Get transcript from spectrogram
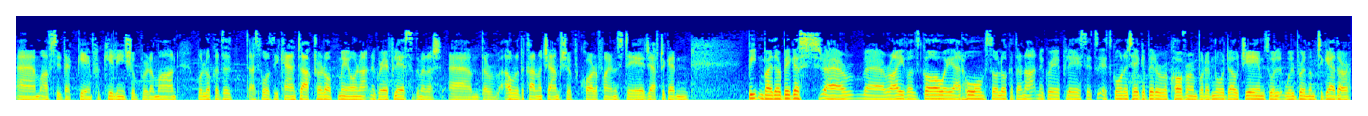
Um, obviously that game for Killeen should put him on. But look at the, I suppose they can't doctor it up. Mayo are not in a great place at the minute. Um, they're out of the Connacht Championship quarter final stage after getting beaten by their biggest uh, uh, rivals, Galway at home. So look, at they're not in a great place. It's it's going to take a bit of recovering, but I've no doubt James will will bring them together.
